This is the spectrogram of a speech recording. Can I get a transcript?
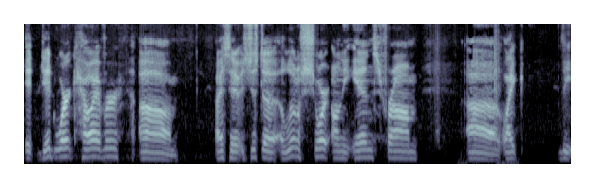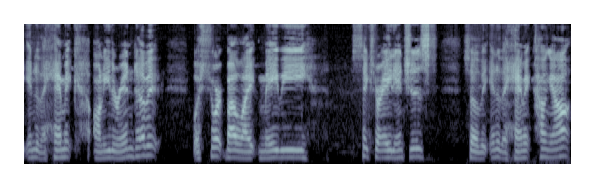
It did work, however. Um, like I said, it was just a, a, little short on the ends from uh, like the end of the hammock on either end of it was short by like maybe six or eight inches. So the end of the hammock hung out.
